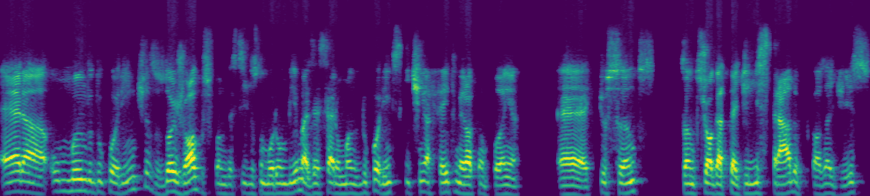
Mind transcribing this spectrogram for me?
era o mando do Corinthians. Os dois jogos foram decididos no Morumbi, mas esse era o mando do Corinthians que tinha feito melhor campanha é, que o Santos. O Santos joga até de listrado por causa disso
